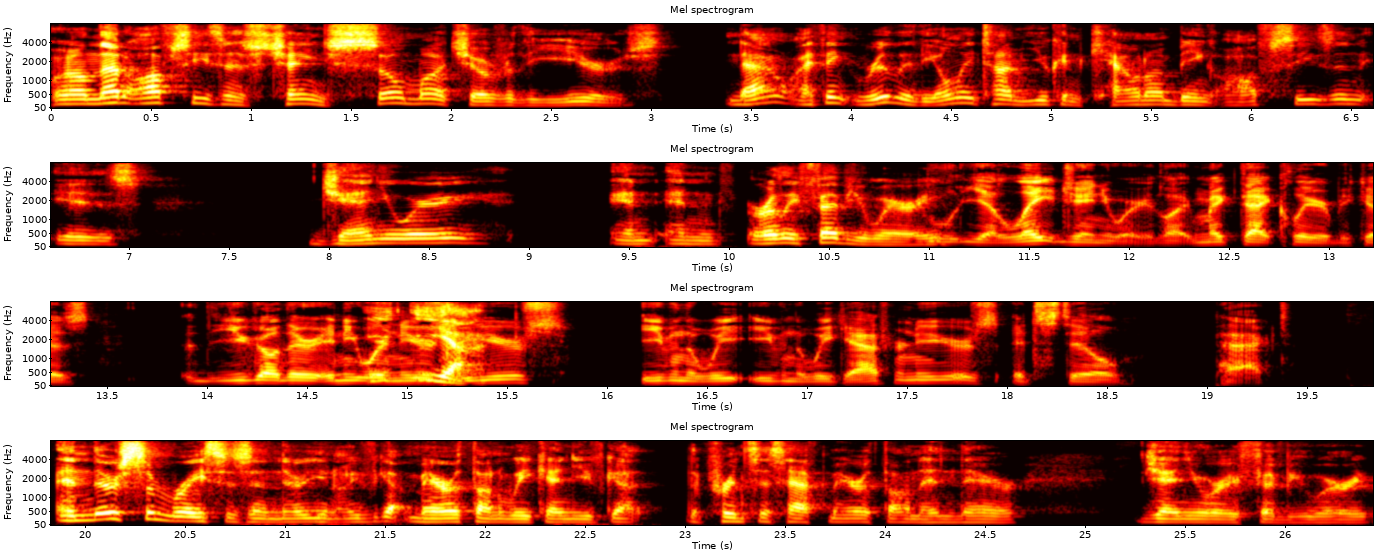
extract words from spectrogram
Well, and that off season has changed so much over the years. Now, I think really the only time you can count on being off season is January and and early February. Yeah, late January. Like make that clear because you go there anywhere near yeah. New Year's, even the week even the week after New Year's, it's still packed. And there's some races in there. You know, you've got marathon weekend, you've got the Princess Half Marathon in there. January, February.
